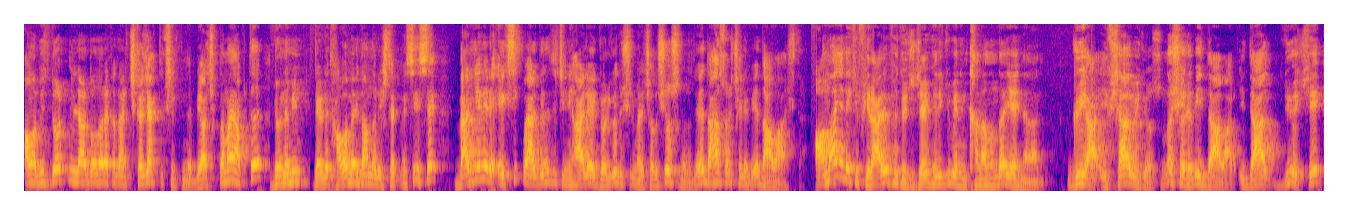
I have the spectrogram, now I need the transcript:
ama biz 4 milyar dolara kadar çıkacaktık şeklinde bir açıklama yaptı. Dönemin devlet hava meydanları işletmesi ise belgeleri eksik verdiğiniz için ihaleye gölge düşürmeye çalışıyorsunuz diye daha sonra Çelebi'ye dava açtı. Almanya'daki firari FETÖ'cü Cevheri Güven'in kanalında yayınlanan güya ifşa videosunda şöyle bir iddia var. İddia diyor ki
